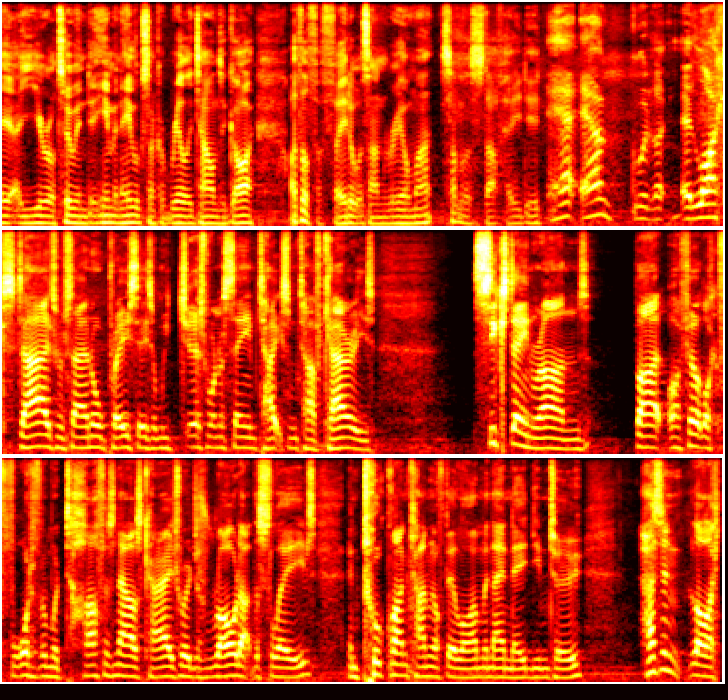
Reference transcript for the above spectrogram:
a, year or two into him, and he looks like a really talented guy. I thought Fifita was unreal, mate. Some of the stuff he did. How, how good, like, like Staggs was saying all preseason, we just want to see him take some tough carries. 16 runs, but I felt like four of them were tough as nails carries where he just rolled up the sleeves and took one coming off their line when they needed him to. Hasn't, like,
